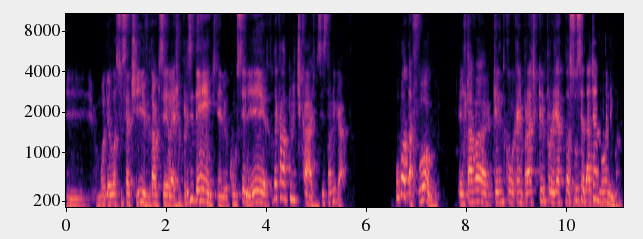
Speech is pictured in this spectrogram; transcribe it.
E o modelo associativo tal, que você elege um presidente, tem ali o conselheiro, toda aquela politicagem, vocês estão ligados. O Botafogo, ele estava querendo colocar em prática aquele projeto da sociedade anônima,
